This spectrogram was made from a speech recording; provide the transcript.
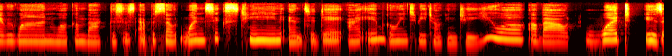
Everyone, welcome back. This is episode 116, and today I am going to be talking to you all about what is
